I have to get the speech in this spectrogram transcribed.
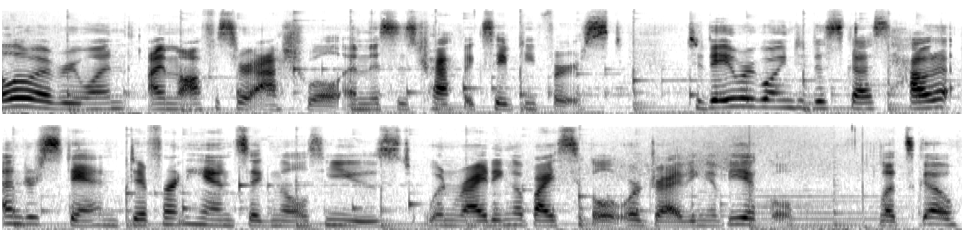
Hello everyone, I'm Officer Ashwell and this is Traffic Safety First. Today we're going to discuss how to understand different hand signals used when riding a bicycle or driving a vehicle. Let's go.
